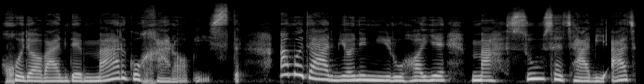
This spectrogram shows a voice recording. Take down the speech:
خداوند مرگ و خرابی است. اما در میان نیروهای محسوس طبیعت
